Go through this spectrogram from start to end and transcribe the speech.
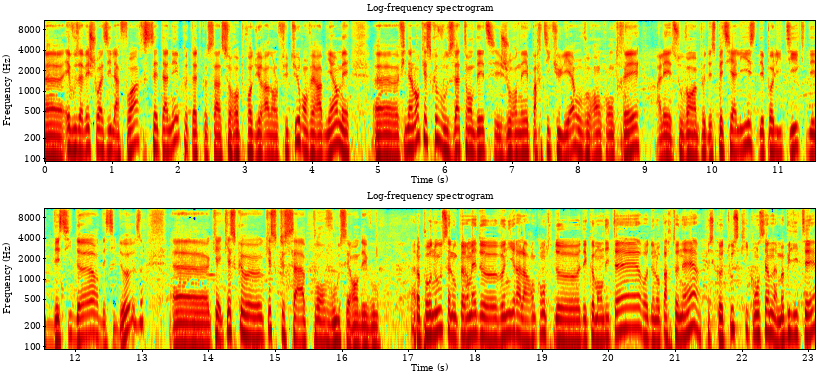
Euh, et vous avez choisi la foire cette année. Peut-être que ça se reproduira dans le futur, on verra bien. Mais euh, finalement, qu'est-ce que vous attendez de ces journées particulières où vous rencontrez, allez, souvent un peu des spécialistes, des politiques, des décideurs, décideuses euh, Qu'est-ce que qu'est-ce que ça a pour vous ces rendez-vous? Alors pour nous, ça nous permet de venir à la rencontre de, des commanditaires, de nos partenaires, puisque tout ce qui concerne la mobilité,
